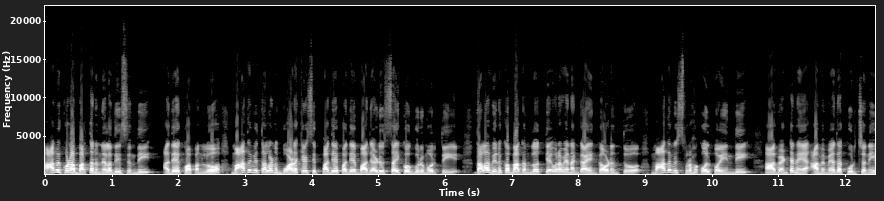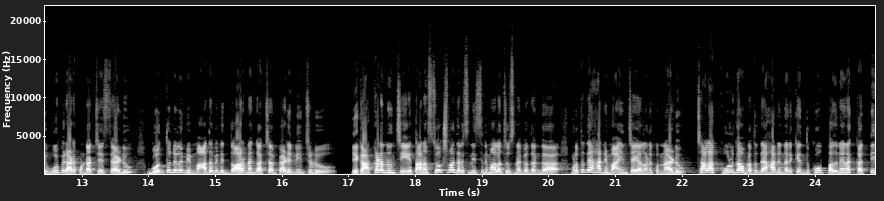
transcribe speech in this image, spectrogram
ఆమె కూడా భర్తను నిలదీసింది. అదే కోపంలో మాధవి తలను గోడకేసి పదే పదే బాదాడు సైకో గురుమూర్తి. తల వెనుక భాగంలో తీవ్రమైన గాయం కావడంతో మాధవి స్పృహ కోల్పోయింది. ఆ వెంటనే ఆమె మీద కూర్చొని ఊపిరాడకుండా చేశాడు. గొంతు నిలిమి మాధవిని దారుణంగా చంపాడు నీచుడు. ఇక అక్కడ నుంచి తాను సూక్ష్మదర్శిని సినిమాలో చూసిన విధంగా మృతదేహాన్ని మాయం చేయాలనుకున్నాడు. చాలా కూల్గా మృతదేహాన్ని నరికేందుకు పదునైన కత్తి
